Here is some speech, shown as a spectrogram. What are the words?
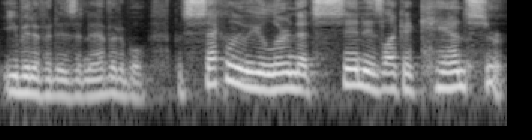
even if it is inevitable. But secondly, we learn that sin is like a cancer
